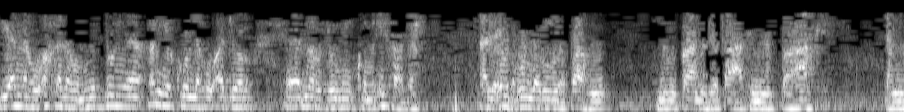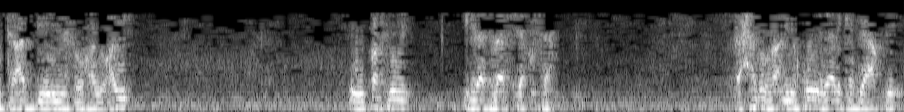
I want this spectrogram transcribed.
لأنه أخذه من الدنيا أم يكون له أجر آه، نرجو منكم إفادة العذر الذي يعطاه من قام بطاعة من الطاعات المتعدي نحوها الغير ينقسم إلى ثلاثة أقسام. أحدها أن يكون ذلك بعقد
